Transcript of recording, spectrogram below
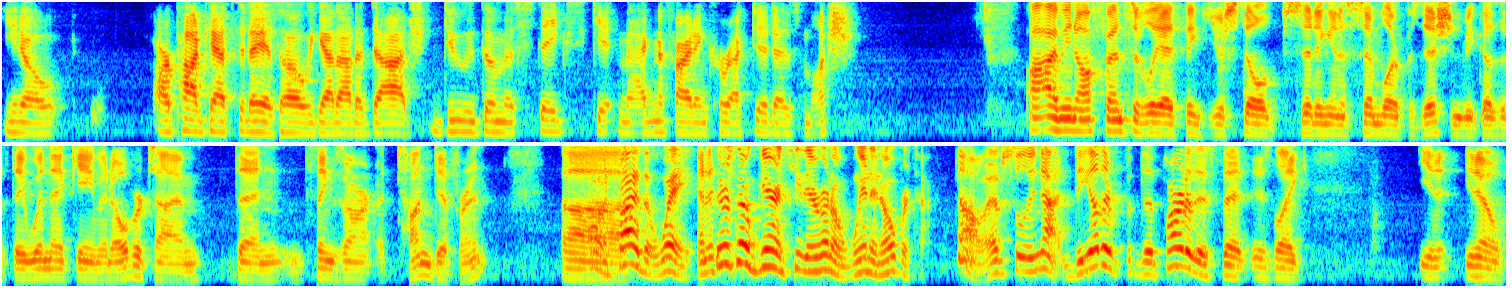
you know, our podcast today is oh we got out of dodge do the mistakes get magnified and corrected as much I mean, offensively, I think you're still sitting in a similar position because if they win that game in overtime, then things aren't a ton different. Oh, Uh, and by the way and there's no guarantee they're going to win in overtime no, absolutely not. The other, the part of this that is like, you know, you know,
